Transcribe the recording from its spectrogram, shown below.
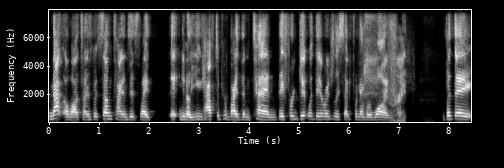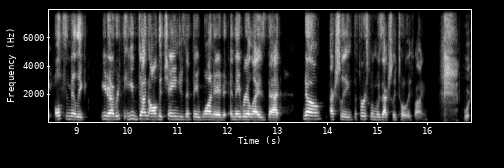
not a lot of times, but sometimes it's like, it, you know, you have to provide them 10. They forget what they originally said for number one, Right. but they ultimately, you know, everything you've done all the changes that they wanted, and they realize that no, actually, the first one was actually totally fine. Well,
